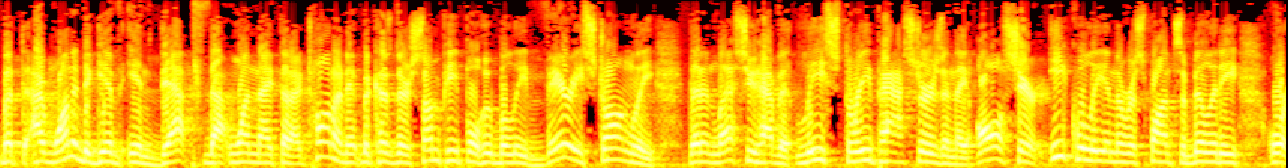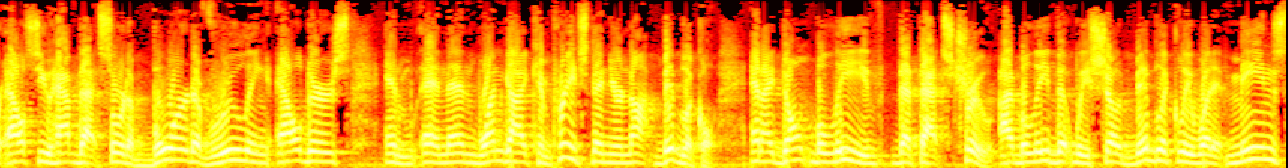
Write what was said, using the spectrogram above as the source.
but I wanted to give in depth that one night that I taught on it because there's some people who believe very strongly that unless you have at least three pastors and they all share equally in the responsibility, or else you have that sort of board of ruling elders, and and then one guy guy can preach, then you're not biblical. And I don't believe that that's true. I believe that we showed biblically what it means.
